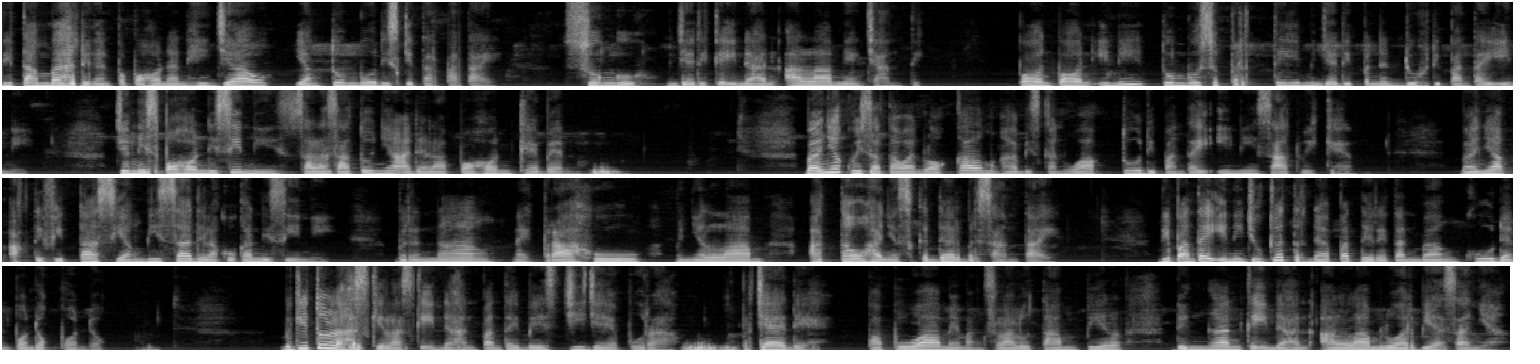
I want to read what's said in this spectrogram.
Ditambah dengan pepohonan hijau yang tumbuh di sekitar pantai. Sungguh menjadi keindahan alam yang cantik. Pohon-pohon ini tumbuh seperti menjadi peneduh di pantai ini. Jenis pohon di sini salah satunya adalah pohon keben. Banyak wisatawan lokal menghabiskan waktu di pantai ini saat weekend. Banyak aktivitas yang bisa dilakukan di sini. Berenang, naik perahu, menyelam, atau hanya sekedar bersantai. Di pantai ini juga terdapat deretan bangku dan pondok-pondok. Begitulah sekilas keindahan pantai Besji Jayapura. Percaya deh, Papua memang selalu tampil dengan keindahan alam luar biasanya.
